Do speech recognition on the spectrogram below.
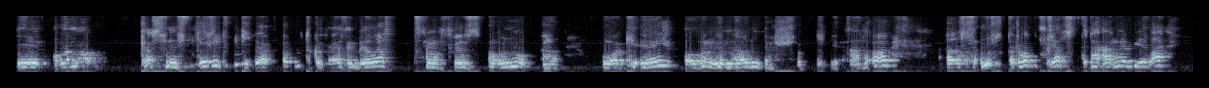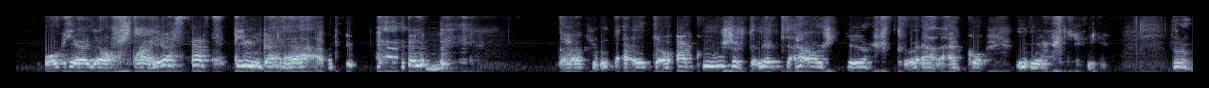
I ono, kad sam stigla odgovorila sam kroz onu, ok, ovo me malo šokiralo, s druge strane bila, ok, ja šta ja sad s tim da radim? Dakle, da je to, ako možete mi kažete što je neko mišljenje. Dobro,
